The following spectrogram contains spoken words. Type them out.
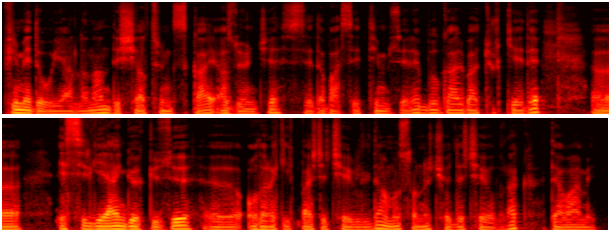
filme de uyarlanan The Sheltering Sky az önce size de bahsettiğim üzere bu galiba Türkiye'de e, esirgeyen gökyüzü e, olarak ilk başta çevrildi ama sonra Çölde Çay olarak devam etti.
